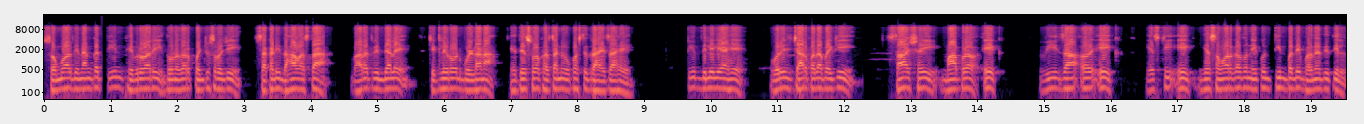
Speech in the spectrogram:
सोमवार दिनांक तीन फेब्रुवारी दोन हजार पंचवीस रोजी सकाळी दहा वाजता भारत विद्यालय चिखली रोड बुलढाणा येथे स्वखर्चाने उपस्थित राहायचं आहे. टीप दिलेली आहे. वरील चार पदापैकी सा शई माप्र एक वी जा अ एक एस टी एक या संवर्गातून एकूण तीन पदे भरण्यात येतील.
